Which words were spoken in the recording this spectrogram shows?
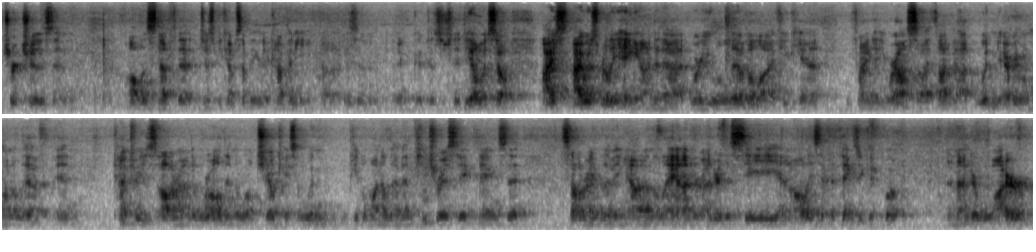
churches and all the stuff that just becomes something the company uh, is in, in a good position to deal with. So I, I was really hanging on to that, where you will live a life you can't find anywhere else. So I thought about, wouldn't everyone want to live in countries all around the world in the World Showcase? And wouldn't people want to live in futuristic things that celebrate living out on the land or under the sea and all these different things? You could book an underwater,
